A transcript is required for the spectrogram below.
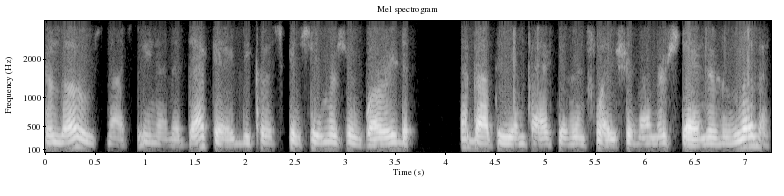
to lows not seen in a decade because consumers are worried about the impact of inflation on their standard of living.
